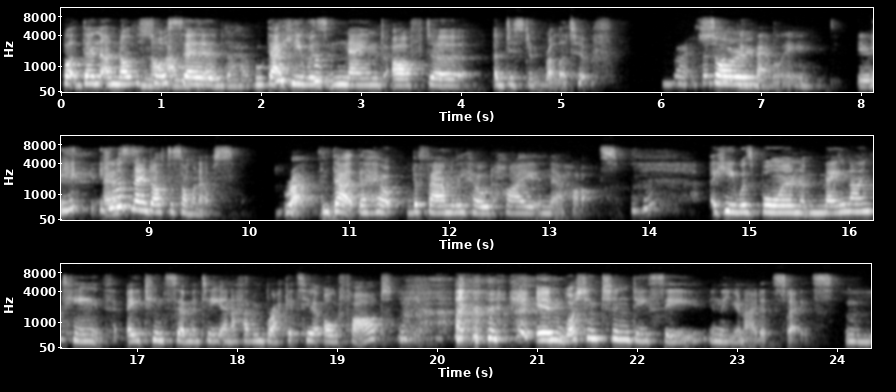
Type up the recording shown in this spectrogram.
but then another Not source said Hamilton. that he was named after a distant relative. right. So, so- family. He, he was named after someone else. right. that the hel- the family held high in their hearts. Mm-hmm. He was born May 19th, 1870, and I have in brackets here old fart, in Washington, D.C., in the United States. Mhm.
